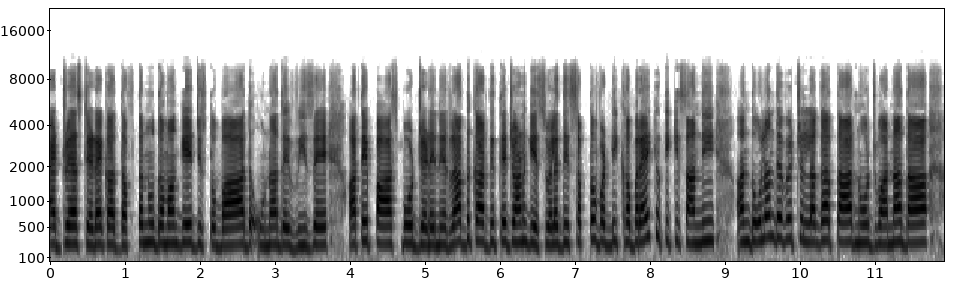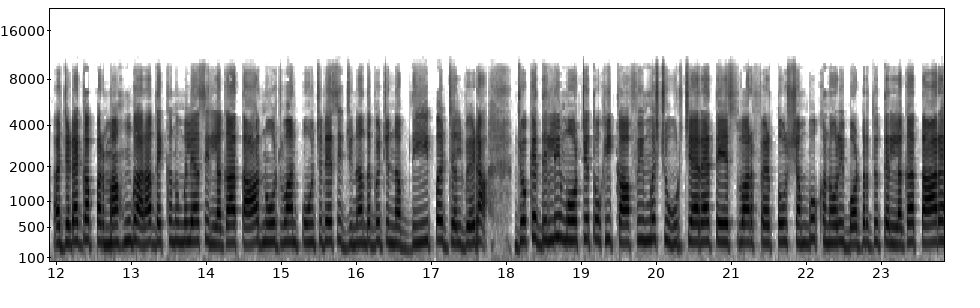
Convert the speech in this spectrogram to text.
ਐਡਰੈਸ ਜਿਹੜਾ ਹੈਗਾ ਦਫ਼ਤਰ ਨੂੰ ਦਵਾਂਗੇ। ਜਿਸ ਤੋਂ ਬਾਅਦ ਉਹਨਾਂ ਦੇ ਵੀਜ਼ੇ ਅਤੇ ਪਾਸਪੋਰਟ ਜਿਹੜੇ ਨੇ ਰੱਦ ਕਰ ਦਿੱਤੇ ਜਾਣਗੇ। ਇਸ ਵੇਲੇ ਦੀ ਸਭ ਤੋਂ ਵੱਡੀ ਖਬਰ ਹੈ ਕਿਉਂਕਿ ਕਿਸਾਨੀ ਅੰਦੋਲਨ ਦੇ ਵਿੱਚ ਲਗਾਤਾਰ ਨੌਜਵਾਨਾਂ ਦਾ ਜਿਹੜਾ ਹੈਗਾ ਪਰਮਾ ਹੁੰਗਾਰਾ ਦੇਖਣ ਨੂੰ ਮਿਲਿਆ ਸੀ। ਲਗਾਤਾਰ ਨੌਜਵਾਨ ਪਹੁੰਚ ਰਹੇ ਸੀ, ਜਿਨ੍ਹਾਂ ਦੇ ਵਿੱਚ ਨਵਦੀਪ ਜਲਵੇੜਾ, ਜੋ ਕਿ ਦਿੱਲੀ ਮੋਰਚੇ ਤੋਂ ਹੀ ਕਾਫੀ ਮਸ਼ਹੂਰ ਚਿਹਰਾ ਹੈ ਤੇ ਇਸ ਵਾਰ ਫਿਰ ਤੋਂ ਸ਼ੰਭੂ ਖਨੌਰੀ ਬਾਰਡਰ ਦੇ ਉੱਤੇ ਲਗਾਤਾਰ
